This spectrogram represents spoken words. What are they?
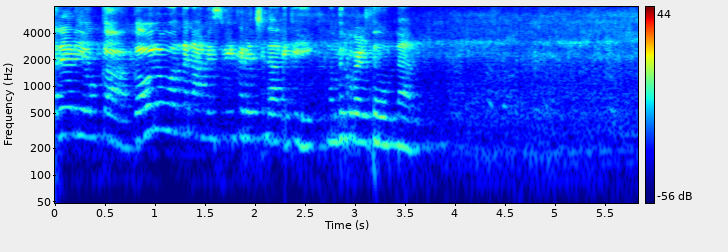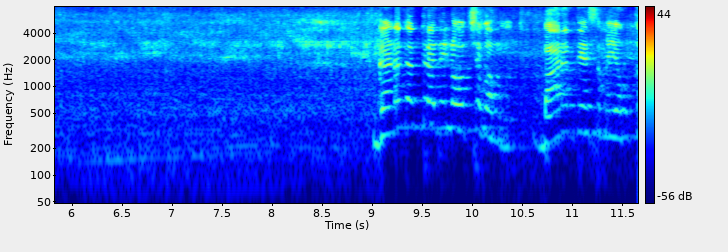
పెరేడ్ యొక్క గౌరవ వందనాన్ని స్వీకరించడానికి ముందుకు వెళ్తూ ఉన్నారు. గణతంత్ర దినోత్సవం భారతదేశం యొక్క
